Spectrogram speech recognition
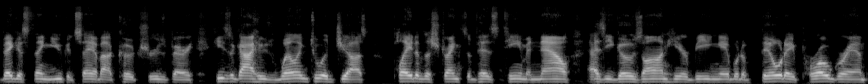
biggest thing you could say about Coach Shrewsberry. He's a guy who's willing to adjust, play to the strengths of his team. And now, as he goes on here, being able to build a program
